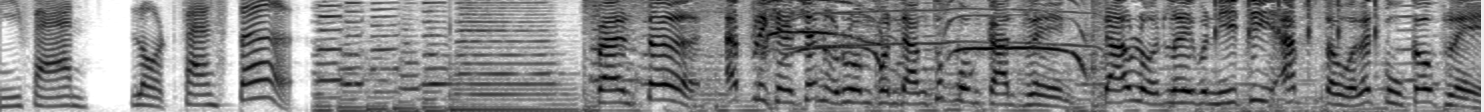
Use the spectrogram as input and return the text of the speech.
มีแฟน โหลด Fanster Fanster แอปพลิเคชันรวมคนดังทุกวงการเพลง ดาวน์โหลดเลยวันนี้ที่ App Store และ Google Play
